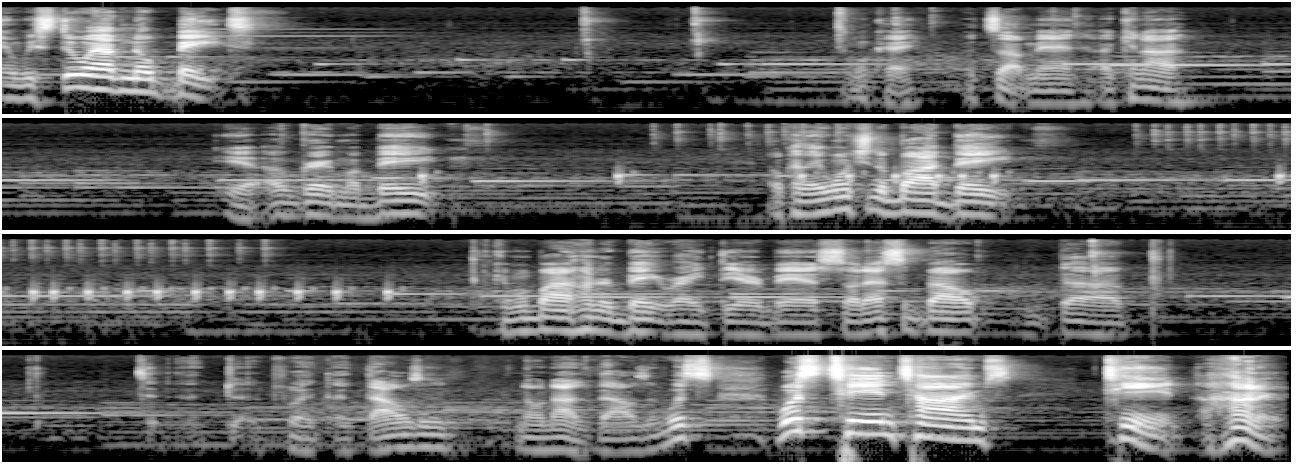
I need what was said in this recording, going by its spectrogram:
And we still have no bait. Okay, what's up, man? Uh, can I... Yeah, upgrade my bait. Okay, they want you to buy bait. I'm gonna buy 100 bait right there, man. So that's about uh, what a thousand? No, not a thousand. What's what's 10 times 10? A hundred.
